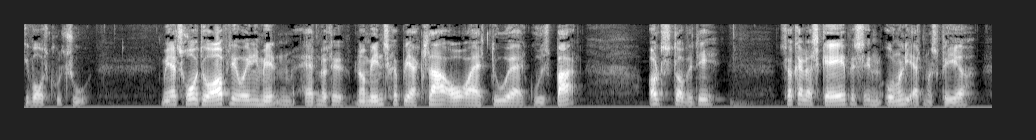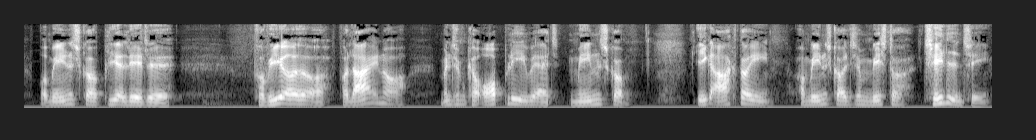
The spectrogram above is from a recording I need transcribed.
i vores kultur. Men jeg tror, du oplever indimellem, at når, det, når mennesker bliver klar over, at du er et Guds barn, og du står ved det, så kan der skabes en underlig atmosfære, hvor mennesker bliver lidt øh, forvirrede og forlegne, og man ligesom kan opleve, at mennesker ikke agter en, og mennesker ligesom mister tilliden til en.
